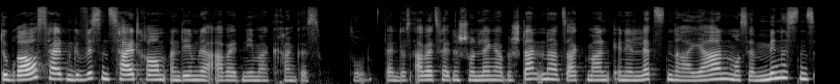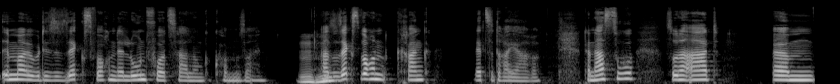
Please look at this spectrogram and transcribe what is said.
Du brauchst halt einen gewissen Zeitraum, an dem der Arbeitnehmer krank ist. So, wenn das Arbeitsverhältnis schon länger bestanden hat, sagt man, in den letzten drei Jahren muss er mindestens immer über diese sechs Wochen der Lohnfortzahlung gekommen sein. Mhm. Also sechs Wochen krank, letzte drei Jahre. Dann hast du so eine Art ähm,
